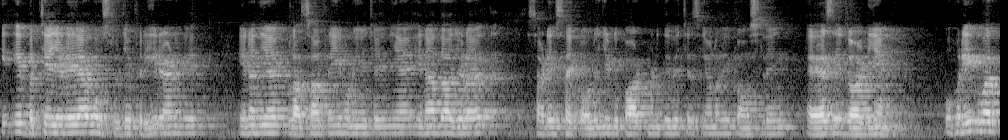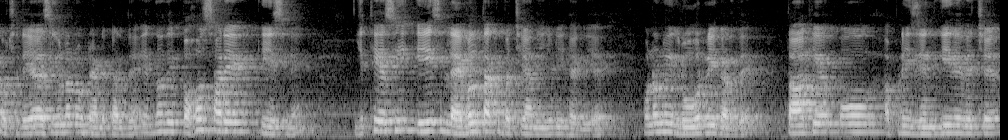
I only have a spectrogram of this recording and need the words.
ਕਿ ਇਹ ਬੱਚੇ ਜਿਹੜੇ ਆ ਹੋਸਟਲ 'ਚ ਫ੍ਰੀ ਰਹਿਣਗੇ। ਇਹਨਾਂ ਦੀਆਂ ਕਲਾਸਾਂ ਫ੍ਰੀ ਹੋਣੀਆਂ ਚਾਹੀਦੀਆਂ। ਇਹਨਾਂ ਦਾ ਜਿਹੜਾ ਸਾਡੇ ਸਾਈਕੋਲੋਜੀ ਡਿਪਾਰਟਮੈਂਟ ਦੇ ਵਿੱਚ ਅਸੀਂ ਉਹਨਾਂ ਦੀ ਕਾਉਂਸਲਿੰਗ ਐਜ਼ ਅ ਗਾਰਡੀਅਨ ਉਹ ਹਰੇਕ ਵਾਰ ਪੁੱਛਦੇ ਆ, ਅਸੀਂ ਉਹਨਾਂ ਨੂੰ ਅਟੈਂਡ ਕਰਦੇ ਆ। ਇਦਾਂ ਦੇ ਬਹੁਤ ਸਾਰੇ ਕੇਸ ਨੇ, ਜਿੱਥੇ ਅਸੀਂ ਇਸ ਲੈਵਲ ਤੱਕ ਬੱਚਿਆਂ ਦੀ ਜਿਹੜੀ ਹੈਗੀ ਹੈ, ਉਹਨਾਂ ਨੂੰ ਇਗਨੋਰ ਨਹੀਂ ਕਰਦੇ, ਤਾਂ ਕਿ ਉਹ ਆਪਣੀ ਜ਼ਿੰਦਗੀ ਦੇ ਵਿੱਚ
